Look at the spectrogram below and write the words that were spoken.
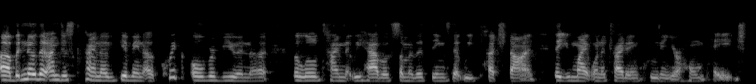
Uh, but know that I'm just kind of giving a quick overview in the, the little time that we have of some of the things that we touched on that you might wanna try to include in your homepage.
